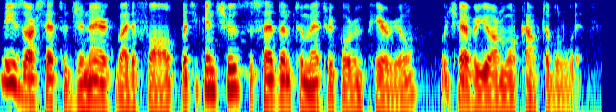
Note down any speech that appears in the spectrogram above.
These are set to generic by default, but you can choose to set them to metric or imperial, whichever you are more comfortable with.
